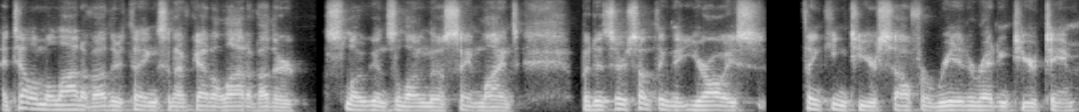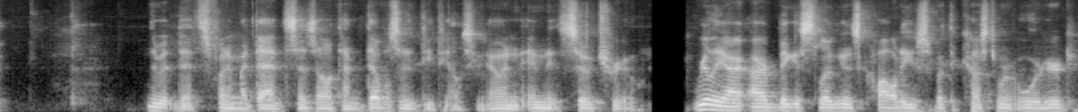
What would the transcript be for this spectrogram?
I tell them a lot of other things, and I've got a lot of other slogans along those same lines. But is there something that you're always thinking to yourself or reiterating to your team? That's funny. My dad says all the time, devil's in the details, you know, and, and it's so true. Really, our, our biggest slogan is quality is what the customer ordered,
